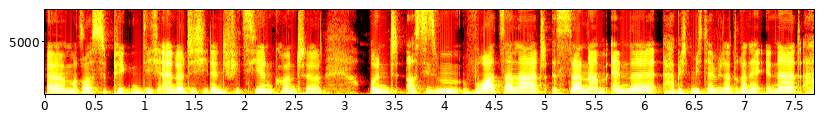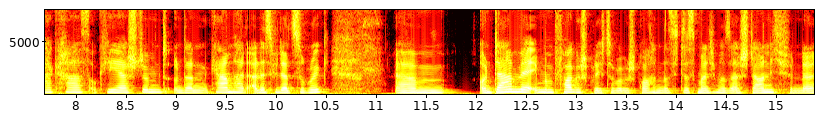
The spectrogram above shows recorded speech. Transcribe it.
ähm, rauszupicken, die ich eindeutig identifizieren konnte. Und aus diesem Wortsalat ist dann am Ende, habe ich mich dann wieder dran erinnert, ah krass, okay, ja stimmt. Und dann kam halt alles wieder zurück. Ähm, und da haben wir eben im Vorgespräch darüber gesprochen, dass ich das manchmal so erstaunlich finde,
